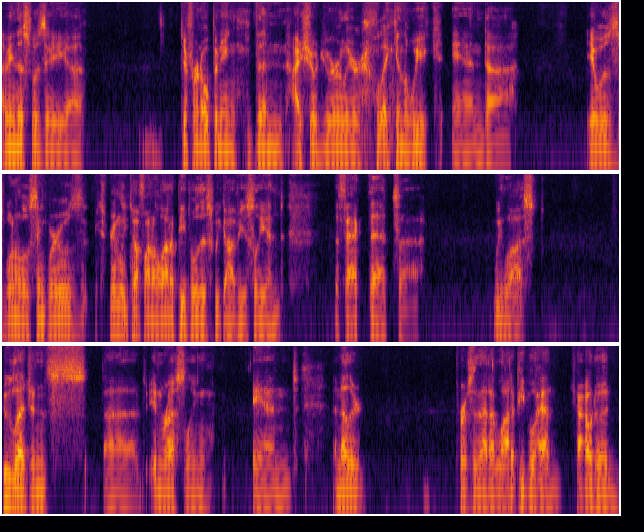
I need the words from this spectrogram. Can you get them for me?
I mean, this was a uh, different opening than I showed you earlier, like in the week, and uh, it was one of those things where it was extremely tough on a lot of people this week, obviously, and the fact that uh, we lost two legends uh, in wrestling and another person that a lot of people had childhood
